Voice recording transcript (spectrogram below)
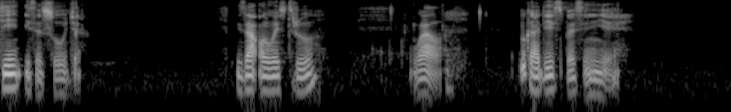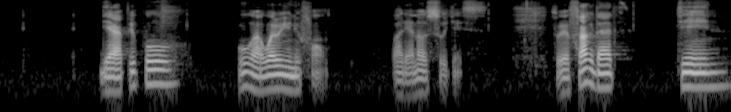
Jane is a soldier. Is that always true well look at this person here. There are people who are wearing uniform, but they are not soldiers. So the fact that Jane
